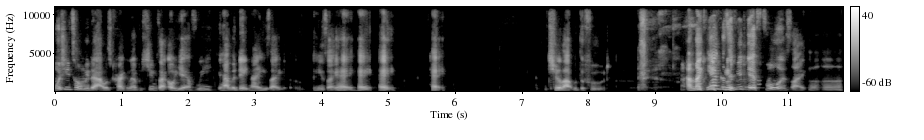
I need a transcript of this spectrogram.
when she told me that, I was cracking up. She was like, "Oh yeah, if we have a date night, he's like, he's like, hey, hey, hey, hey, chill out with the food. I'm like, yeah, because if you get full, it's like, uh,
